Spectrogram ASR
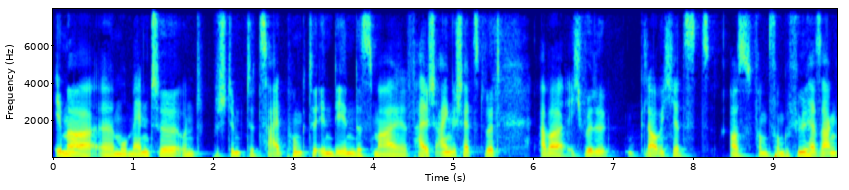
immer äh, Momente und bestimmte Zeitpunkte, in denen das mal falsch eingeschätzt wird. Aber ich würde, glaube ich, jetzt aus vom, vom Gefühl her sagen,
